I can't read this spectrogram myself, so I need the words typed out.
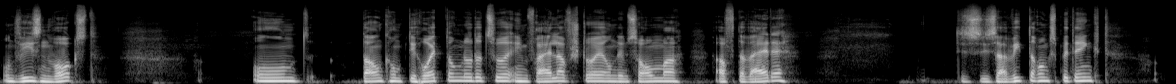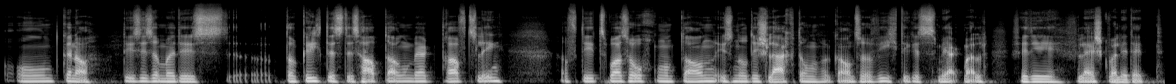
und Wiesen wächst. Und dann kommt die Haltung noch dazu im Freilaufstall und im Sommer auf der Weide. Das ist auch witterungsbedingt. Und genau, das ist einmal das, da gilt es, das Hauptaugenmerk drauf zu legen, auf die zwei Sachen. Und dann ist noch die Schlachtung ein ganz wichtiges Merkmal für die Fleischqualität.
